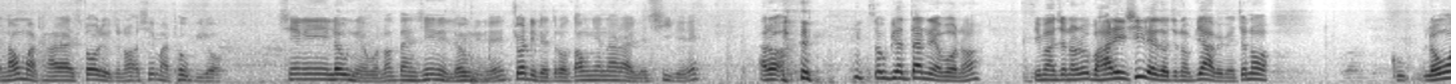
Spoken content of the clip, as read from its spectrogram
အနောက်မှာထားတဲ့ store တွေကိုကျွန်တော်အရှိမထုတ်ပြီးတော့ရှင်းလင်းလုပ်နေတယ်ပေါ့နော်တန်ရှင်းတွေလုပ်နေတယ်ကြွက်တွေလည်းတော်တော်တောင်းညမ်းလာတာတွေလည်းရှိတယ်အဲ့တော့စုပ်ပြတ်တတ်နေတယ်ပေါ့နော်ဒီမှာကျွန်တော်တို့ဘာတွေရှိလဲဆိုတော့ကျွန်တော်ပြပေးမယ်ကျွန်တော်ခု လုံးဝ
